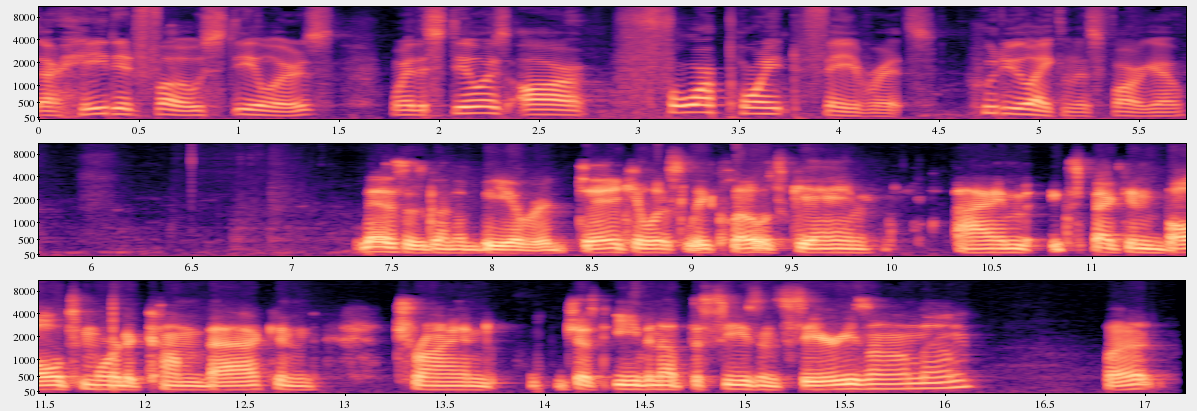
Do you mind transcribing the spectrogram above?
their hated foe Steelers, where the Steelers are four-point favorites. Who do you like in this Fargo? This is going to be a ridiculously close game. I'm expecting Baltimore to come back and try and just even up the season series on them. But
